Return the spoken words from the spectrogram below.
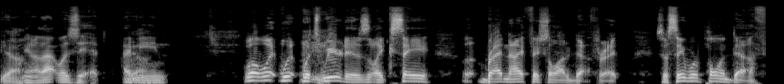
yeah, You know, that was it. I Yeah. mean, Well, what, what what's weird is like say Brad and I fish a lot of death, right? So say we're pulling death,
